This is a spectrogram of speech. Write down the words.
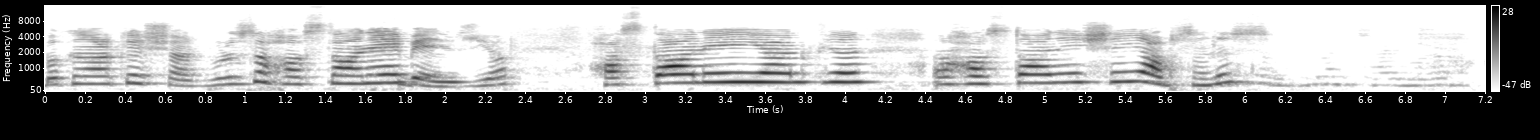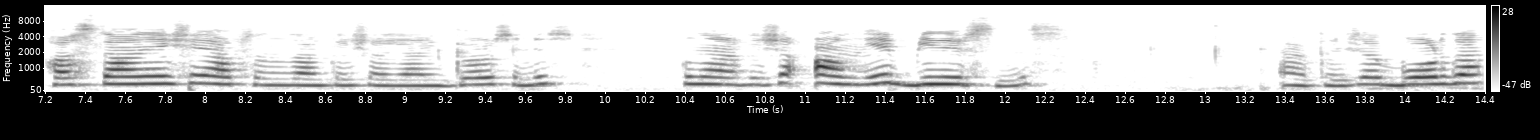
Bakın arkadaşlar burası hastaneye benziyor. Hastaneyi yani falan- hastaneye şey yapsanız hastaneye şey yapsanız arkadaşlar yani görseniz bunu arkadaşlar anlayabilirsiniz. Arkadaşlar bu arada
